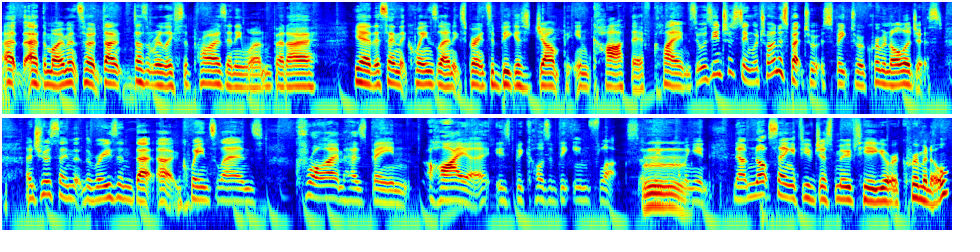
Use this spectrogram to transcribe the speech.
at, at the moment, so it don't, doesn't really surprise anyone. But I. Yeah, they're saying that Queensland experienced the biggest jump in car theft claims. It was interesting. We're trying to speak to, speak to a criminologist, and she was saying that the reason that uh, Queensland's crime has been higher is because of the influx of people mm. coming in. Now, I'm not saying if you've just moved here, you're a criminal.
